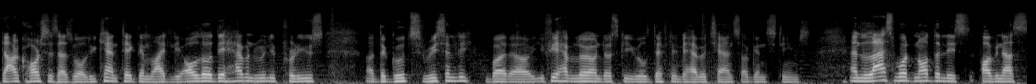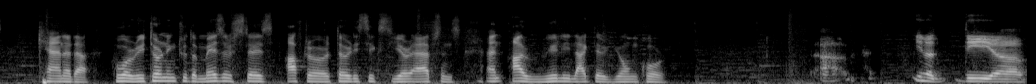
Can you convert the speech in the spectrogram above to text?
dark horses as well. You can't take them lightly, although they haven't really produced uh, the goods recently. But uh, if you have Lewandowski, you will definitely have a chance against teams. And last but not the least, Avinash, Canada, who are returning to the major stage after a 36 year absence. And I really like their young core. Uh, you know, the.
